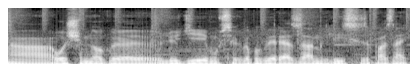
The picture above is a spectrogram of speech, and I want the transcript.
а, очень много людей ему всегда благодарят за английский, за познать.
